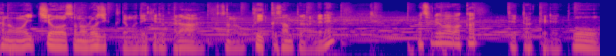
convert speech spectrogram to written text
あの一応そのロジックでもできるから、その Quick Sampler でね、それは分かってたけれど、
